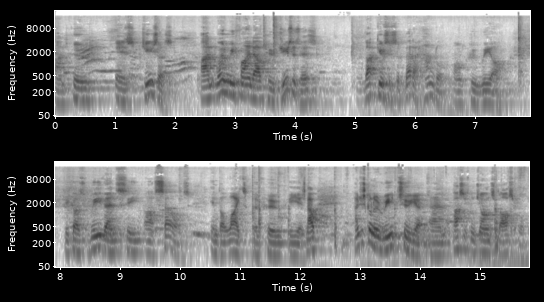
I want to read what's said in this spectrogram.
and who is Jesus? And when we find out who Jesus is, that gives us a better handle on who we are, because we then see ourselves in the light of who he is. Now, I'm just going to read to you um, a passage from John's Gospel,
